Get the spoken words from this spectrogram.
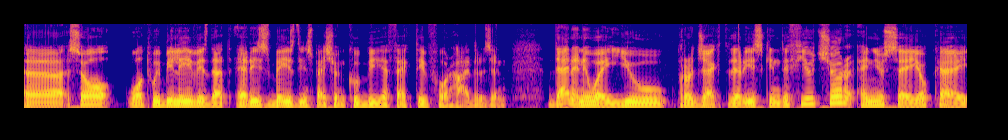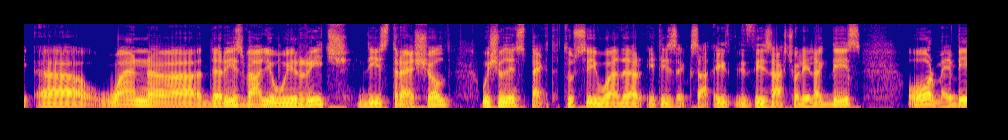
Uh, so what we believe is that a risk-based inspection could be effective for hydrogen. Then anyway, you project the risk in the future and you say, okay, uh, when uh, the risk value will reach this threshold, we should inspect to see whether it is exa- it is actually like this, or maybe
